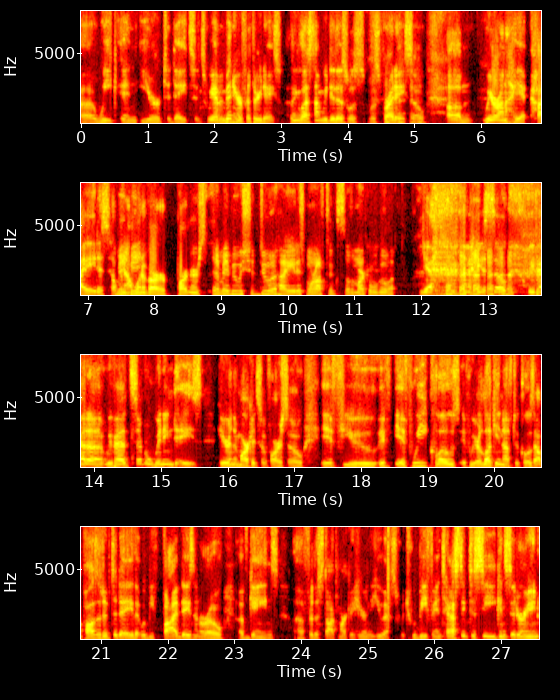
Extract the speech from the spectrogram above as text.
uh, week and year to date since we haven't been here for three days. I think last time we did this was was Friday, so um, we are on a hi- hiatus helping maybe, out one of our partners. Yeah, maybe we should do a hiatus more often so the market will go up. Yeah. so we've had a we've had several winning days here in the market so far. So if you if if we close if we are lucky enough to close out positive today, that would be five days in a row of gains uh, for the stock market here in the U.S., which would be fantastic to see considering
